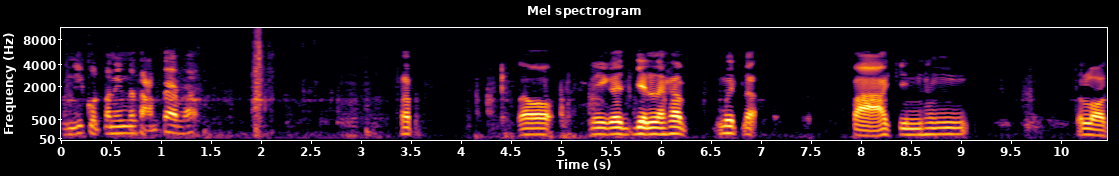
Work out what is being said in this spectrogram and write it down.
วันนี้กดปลานินมาสามแต้มแล้ว ครับ เรานี่ก็เย็นแล้วครับ มืดละป่ากินทั้งตลอด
